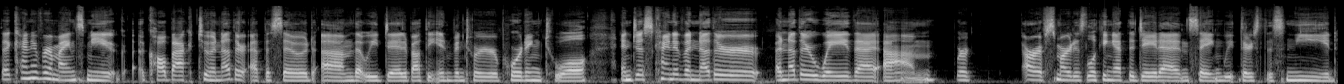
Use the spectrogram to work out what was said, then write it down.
That kind of reminds me a call back to another episode um, that we did about the inventory reporting tool, and just kind of another another way that um, we're RF Smart is looking at the data and saying we, there's this need,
